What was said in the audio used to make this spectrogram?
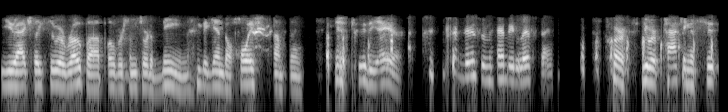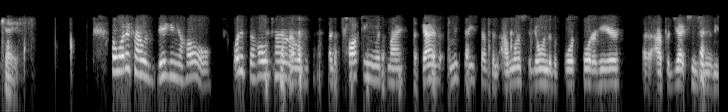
you actually threw a rope up over some sort of beam and began to hoist something into the air. Could do some heavy lifting. Or you were packing a suitcase. Or what if I was digging a hole? What if the whole time I was uh, talking with my guys? Let me tell you something. I want us to go into the fourth quarter here. Uh, our projections are going to be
